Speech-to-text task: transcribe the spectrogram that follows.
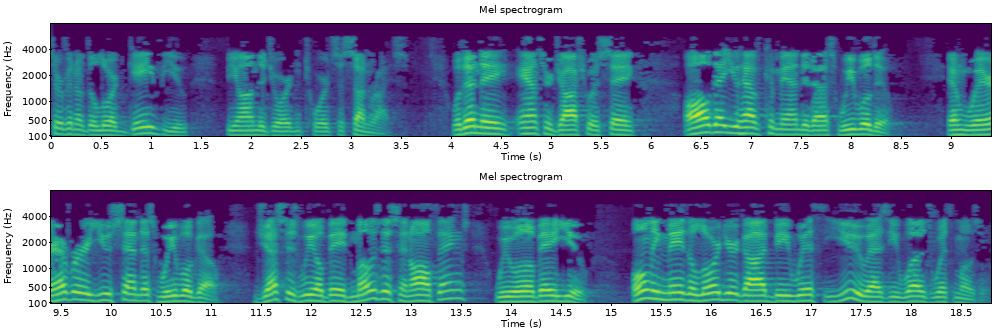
servant of the Lord gave you beyond the Jordan towards the sunrise. Well, then they answered Joshua, saying, All that you have commanded us, we will do. And wherever you send us, we will go. Just as we obeyed Moses in all things, we will obey you. Only may the Lord your God be with you as he was with Moses.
